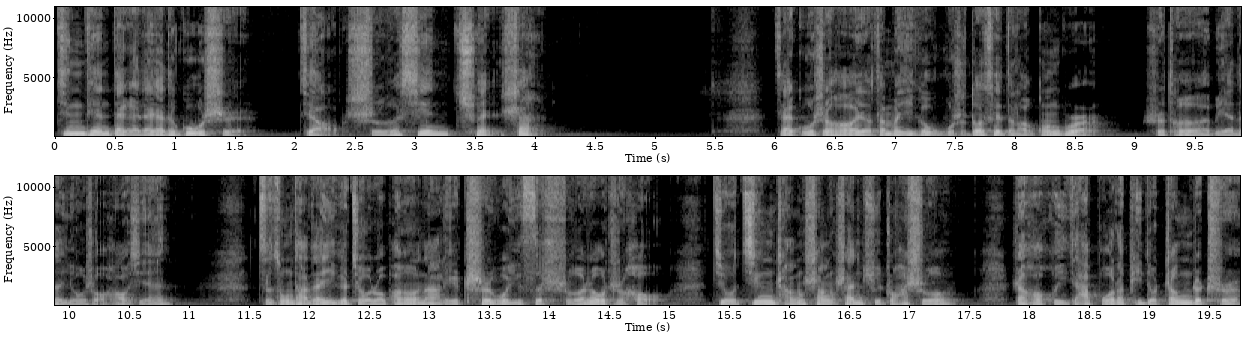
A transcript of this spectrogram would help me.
今天带给大家的故事叫《蛇仙劝善》。在古时候，有这么一个五十多岁的老光棍，是特别的游手好闲。自从他在一个酒肉朋友那里吃过一次蛇肉之后，就经常上山去抓蛇，然后回家剥了皮就蒸着吃。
